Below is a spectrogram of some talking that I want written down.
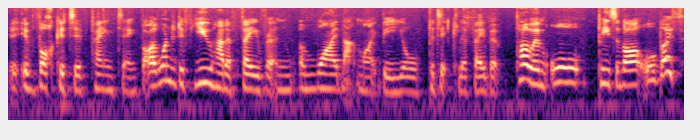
evocative painting. But I wondered if you had a favourite and, and why that might be your particular favourite poem or piece of art or both.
